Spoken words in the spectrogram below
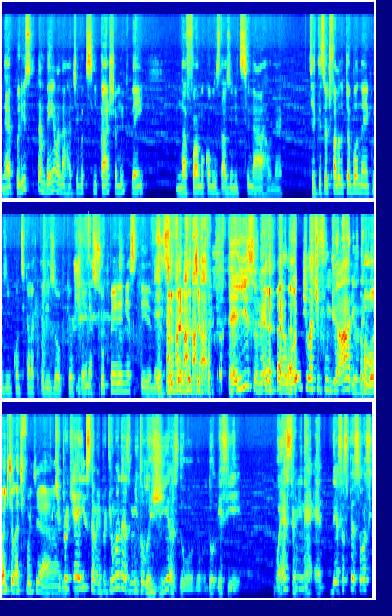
né? Por isso que também é uma narrativa que se encaixa muito bem na forma como os Estados Unidos se narram, né? Você esqueceu de falar do teu boné, inclusive, quando se caracterizou, porque o Shane é super MST, né? Super tipo... É isso, né? É o antilatifundiário, né? O antilatifundiário. Porque, porque é isso também, porque uma das mitologias do, do, do desse western, né, é dessas pessoas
